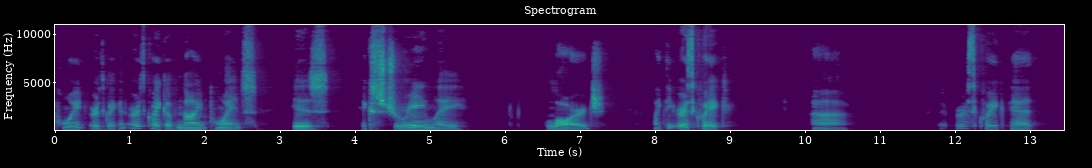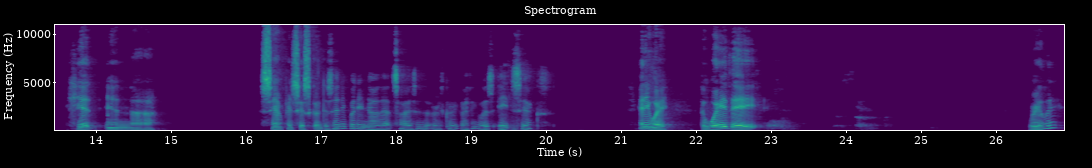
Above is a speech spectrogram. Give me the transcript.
point earthquake. An earthquake of nine points is extremely large. Like the earthquake, uh, the earthquake that hit in uh, San Francisco. Does anybody know that size of the earthquake? I think it was 8.6. Anyway, the way they. Really?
